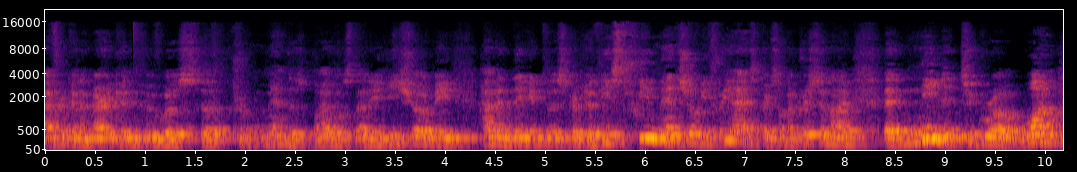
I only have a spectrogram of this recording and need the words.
African American who was a tremendous Bible study. He showed me how to dig into the scripture. These three men showed me three aspects of my Christian life that needed to grow. One,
